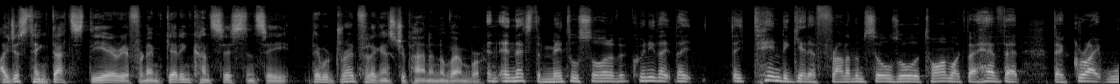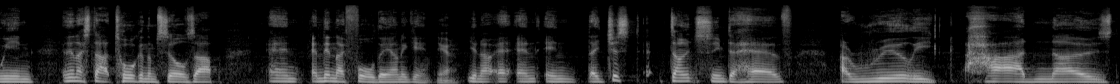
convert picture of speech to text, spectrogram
I just think that's the area for them, getting consistency. They were dreadful against Japan in November. And, and that's the mental side of it, Quinny. They, they, they tend to get in front of themselves all the time. Like they have that, that great win, and then they start talking themselves up, and, and then they fall down again. Yeah. You know, and, and they just don't seem to have a really hard nosed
